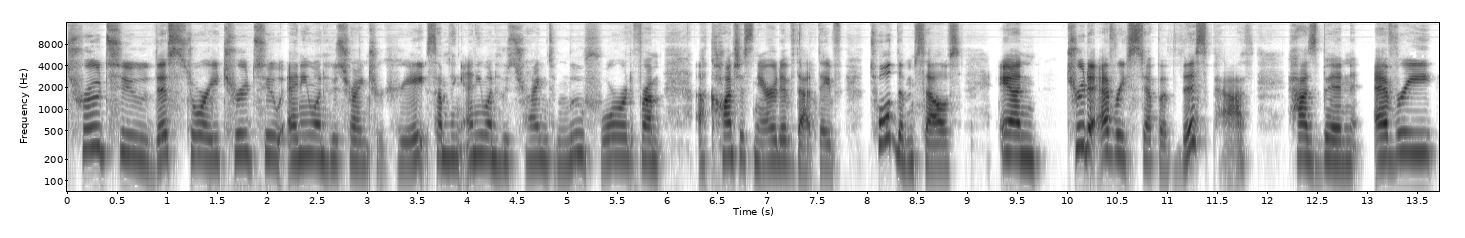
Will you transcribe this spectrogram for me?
true to this story, true to anyone who's trying to create something, anyone who's trying to move forward from a conscious narrative that they've told themselves, and true to every step of this path has been every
